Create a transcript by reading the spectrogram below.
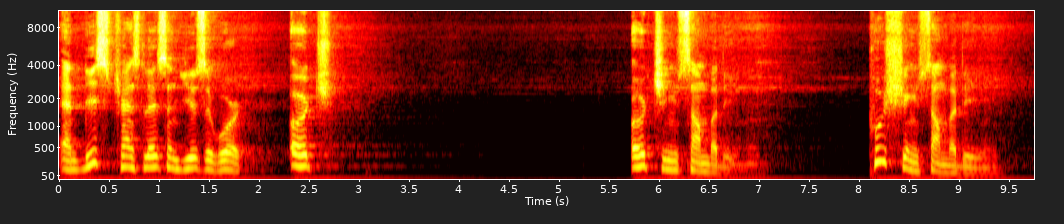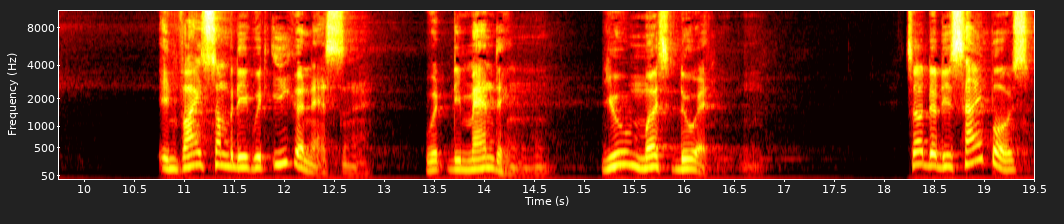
And this translation uses the word urge, urging somebody, pushing somebody, invite somebody with eagerness, with demanding. You must do it. So the disciples,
